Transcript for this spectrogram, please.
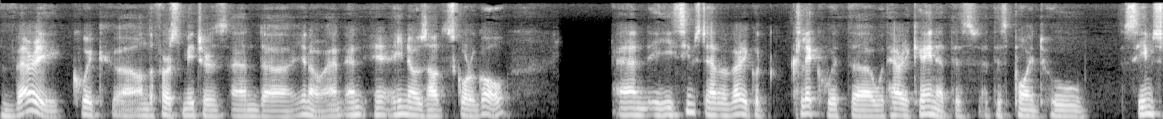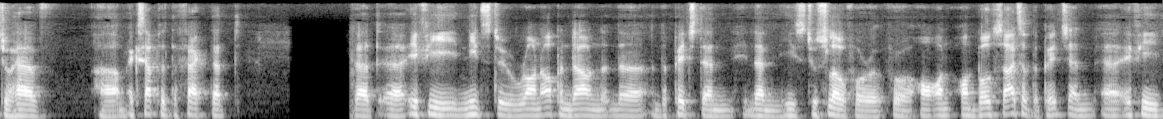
very quick on the first meters and you know and and he knows how to score a goal and he seems to have a very good click with uh, with Harry Kane at this at this point, who seems to have um, accepted the fact that that uh, if he needs to run up and down the the pitch, then then he's too slow for for on on both sides of the pitch, and uh, if he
